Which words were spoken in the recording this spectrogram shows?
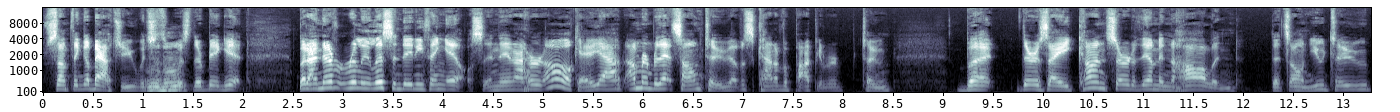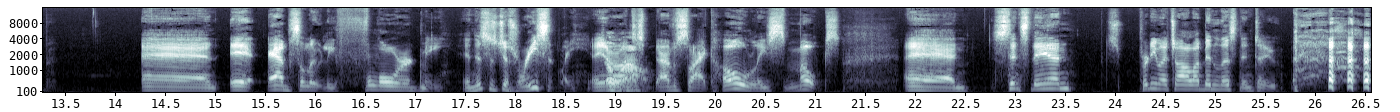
"Something About You," which is, Mhm. was their big hit. But I never really listened to anything else, and then I heard, oh, okay, yeah, I, remember that song too. That was kind of a popular tune. But there's a concert of them in Holland that's on YouTube, and it absolutely floored me. And this is just recently. You know, Oh, I, just, I was like, holy smokes. And since then, it's pretty much all I've been listening to.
